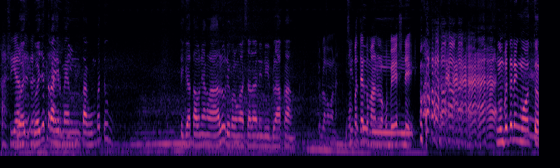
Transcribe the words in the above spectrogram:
kasihan gua aja terakhir main tak umpet tuh tiga tahun yang lalu deh kalau nggak salah ini di belakang. Itu belakang mana? Ngumpetnya ke mana lo ke BSD Ngumpetnya naik motor.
